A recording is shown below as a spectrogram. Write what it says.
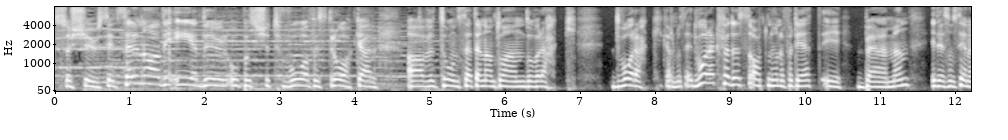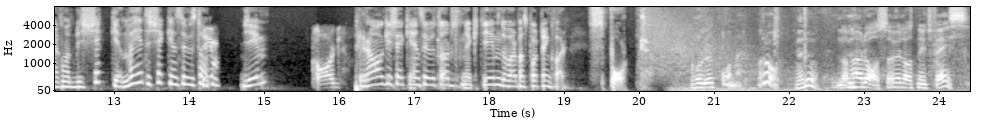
Så tjusigt. Serenad i E-dur, opus 22 för stråkar av tonsättaren Antoine Dvorak. Dvorak, kanske man säger. Dvorak föddes 1841 i Böhmen, i det som senare kom att bli Tjeckien. Vad heter Tjeckiens huvudstad? Jim. Jim? Prag. Prag är Tjeckiens huvudstad. Snyggt, Jim. Då var det bara sporten kvar. Sport. Vad håller du på med? Vadå? Vadå? De hörde av sig och ville ha ett nytt face.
